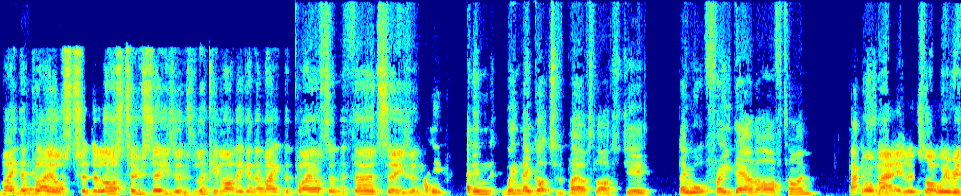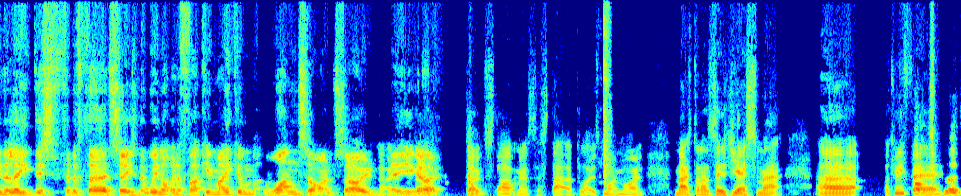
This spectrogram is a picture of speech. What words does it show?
Made the Yeah. playoffs to the last two seasons, looking like they're going to make the playoffs in the third season. I think, and then when they got to the playoffs last year, they walked three down at half time. That's Well, Matt, it looks like we're in the league this for the third season, and we're not going to fucking make them one time. So Oh, no, there you don't- go. Don't start me. That's a stat that blows my mind. Matt Dunn says yes, Matt. Uh, to be fair, Oxford.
